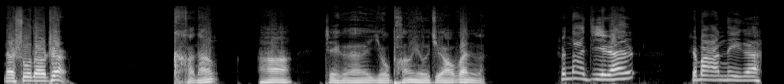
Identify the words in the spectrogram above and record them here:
那说到这儿，可能啊，这个有朋友就要问了，说那既然是吧，那个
